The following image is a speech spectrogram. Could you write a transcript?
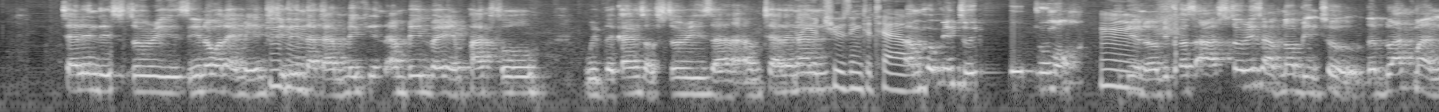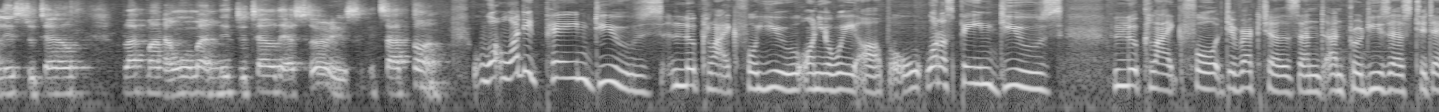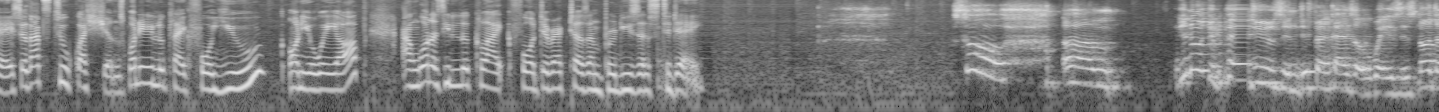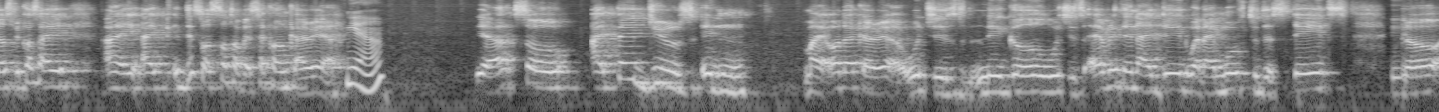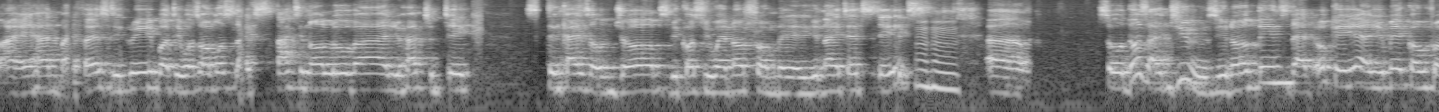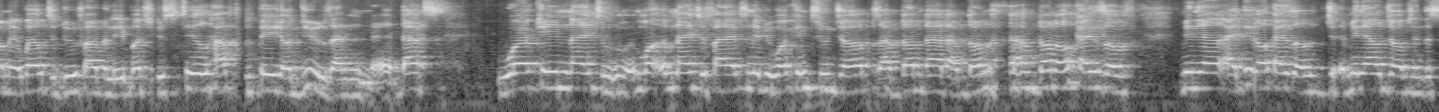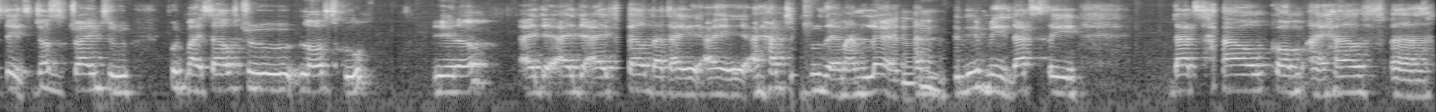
telling these stories. You know what I mean? Mm-hmm. Feeling that I'm making, I'm being very impactful with the kinds of stories uh, I'm telling. That you're choosing to tell. I'm hoping to do more, mm. you know, because our stories have not been told. The black man needs to tell black man and woman need to tell their stories. It's our turn. What what did paying dues look like for you on your way up? What does paying dues look like for directors and, and producers today? So that's two questions. What did it look like for you on your way up? And what does it look like for directors and producers today? So, um, you know, you pay dues in different kinds of ways. It's not just because I, I, I, this was sort of a second career. Yeah. Yeah. So I paid dues in my other career, which is legal, which is everything I did when I moved to the States. You know, I had my first degree, but it was almost like starting all over. You had to take certain kinds of jobs because you were not from the United States. Mm-hmm. Um, so those are dues, you know, things that, okay, yeah, you may come from a well to do family, but you still have to pay your dues. And uh, that's working nine to nine to fives, maybe working two jobs. I've done that. I've done I've done all kinds of menial. I did all kinds of menial jobs in the states, just trying to put myself through law school. You know, I, I, I felt that I, I I had to do them and learn. And mm. believe me, that's the that's how come I have. Uh,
